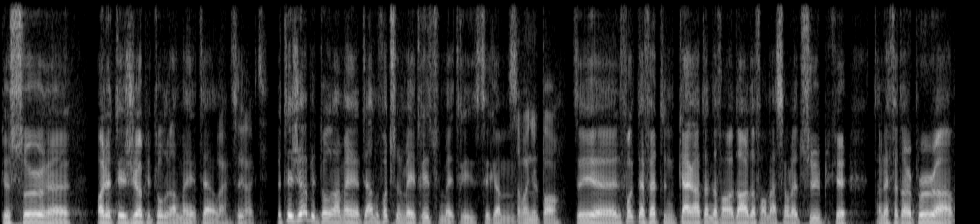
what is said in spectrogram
que sur euh, ah, le TGA et le taux de rendement interne. Ouais, direct. le TGA et le taux de rendement interne, une fois que tu le maîtrises, tu le maîtrises. Comme, Ça va nulle part. euh, une fois que tu as fait une quarantaine d'heures de formation là-dessus, puis que tu en as fait un peu en,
